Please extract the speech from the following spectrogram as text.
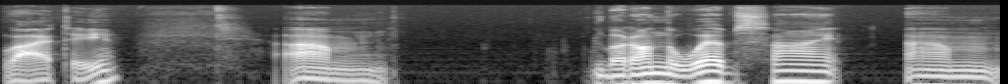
lie to you. Um, but on the website, um,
